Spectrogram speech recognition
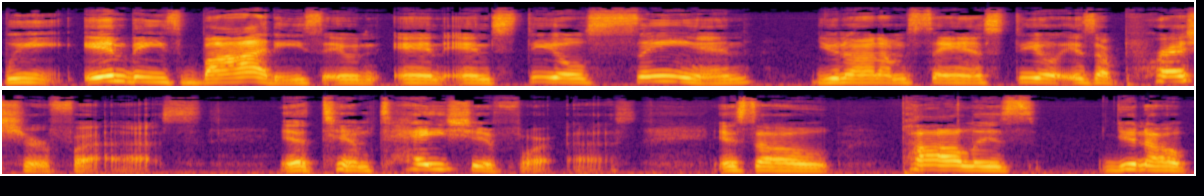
we in these bodies and and and still sin you know what i'm saying still is a pressure for us a temptation for us and so paul is you know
